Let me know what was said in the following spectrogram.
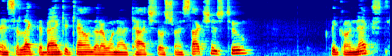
And select the bank account that I want to attach those transactions to. Click on next.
